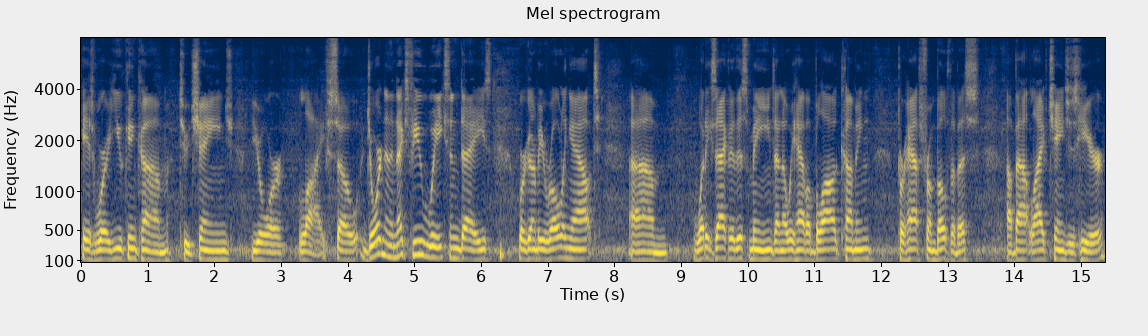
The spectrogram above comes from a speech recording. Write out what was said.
is where you can come to change your life. So, Jordan, in the next few weeks and days, we're going to be rolling out um, what exactly this means. I know we have a blog coming, perhaps from both of us, about life changes here.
